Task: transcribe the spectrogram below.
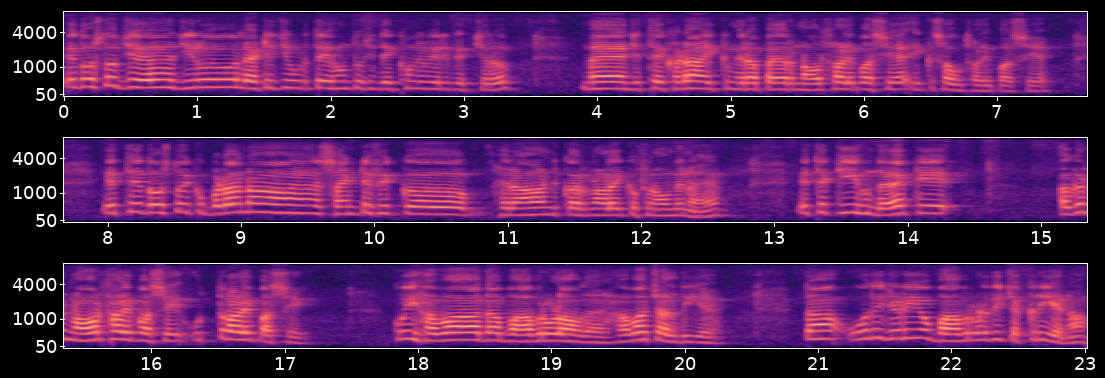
ਇਹ ਦੋਸਤੋ ਜ਼ੀਰੋ ਲੈਟੀਟਿਊਡ ਤੇ ਹੁਣ ਤੁਸੀਂ ਦੇਖੋਗੇ ਮੇਰੀ ਪਿਕਚਰ ਮੈਂ ਜਿੱਥੇ ਖੜਾ ਇੱਕ ਮੇਰਾ ਪੈਰ ਨਾਰਥ ਵਾਲੇ ਪਾਸੇ ਹੈ, ਇੱਕ ਸਾਊਥ ਵਾਲੇ ਪਾਸੇ ਹੈ। ਇੱਥੇ ਦੋਸਤੋ, ਇੱਕ ਬੜਾ ਨਾ ਸਾਇੰਟੀਫਿਕ ਹੈਰਾਨ ਕਰਨ ਵਾਲਾ ਇੱਕ ਫੀਨੋਮੇਨਾ ਹੈ। ਇੱਥੇ ਕੀ ਹੁੰਦਾ ਹੈ ਕਿ ਅਗਰ ਨਾਰਥ ਵਾਲੇ ਪਾਸੇ, ਉੱਤਰ ਵਾਲੇ ਪਾਸੇ ਕੋਈ ਹਵਾ ਦਾ ਬਾਬਰੋਲਾ ਆਉਂਦਾ ਹੈ, ਹਵਾ ਚੱਲਦੀ ਹੈ, ਤਾਂ ਉਹਦੀ ਜਿਹੜੀ ਉਹ ਬਾਬਰੋਲੇ ਦੀ ਚੱਕਰੀ ਹੈ ਨਾ,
